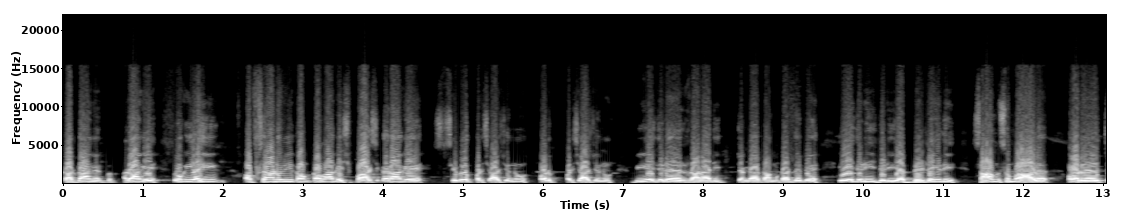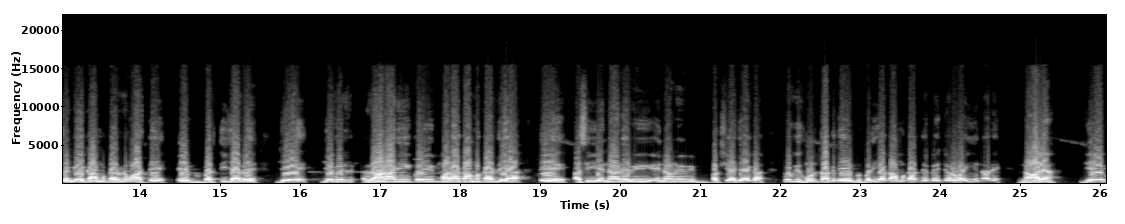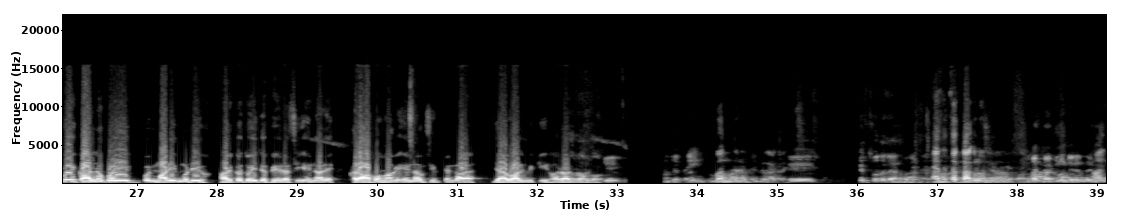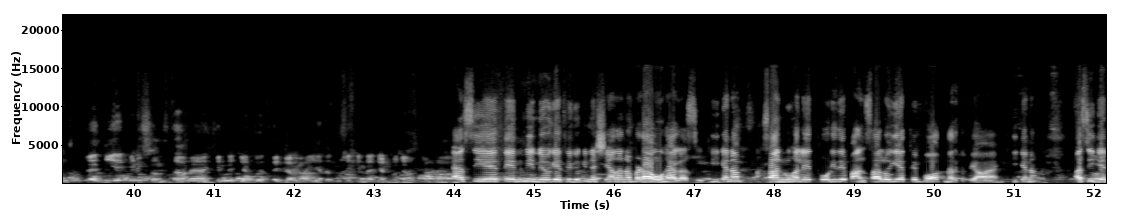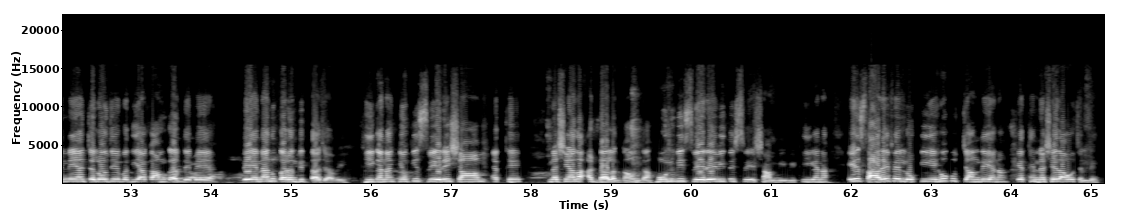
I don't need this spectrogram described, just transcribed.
ਕਰਦਾਂਗੇ ਕਰਾਂਗੇ ਕਿਉਂਕਿ ਅਸੀਂ ਅਫਸਰਾਂ ਨੂੰ ਵੀ ਕਹਾਂਗੇ ਕਵਾਂਗੇ, ਸਿਫਾਰਿਸ਼ ਕਰਾਂਗੇ, ਸਿਵਲ ਪ੍ਰਸ਼ਾਸਨ ਨੂੰ ਔਰ ਪ੍ਰਸ਼ਾਸਨ ਨੂੰ ਵੀ ਇਹ ਜਿਹੜੇ ਰਾਣਾ ਜੀ ਚੰਗਾ ਕੰਮ ਕਰਦੇ ਪਏ, ਇਹ ਜਿਹੜੀ ਜਿਹੜੀ ਆ ਬਿਲਡਿੰਗ ਦੀ ਸਾਂਭ ਸੰਭਾਲ ਔਰ ਚੰਗੇ ਕੰਮ ਕਰਨ ਵਾਸਤੇ ਇਹ ਵਰਤੀ ਜਾਵੇ। ਜੇ ਜੇ ਵੀ ਰਾਣਾ ਜੀ ਕੋਈ ਮਾੜਾ ਕੰਮ ਕਰਦੇ ਆ, ਤੇ ਅਸੀਂ ਇਹਨਾਂ ਨੇ ਵੀ ਇਹਨਾਂ ਨੂੰ ਵੀ ਬਖਸ਼ਿਆ ਜਾਏਗਾ। ਕਿਉਂਕਿ ਹੁਣ ਤੱਕ ਤੇ ਇਹ ਵਧੀਆ ਕੰਮ ਕਰਦੇ ਪਏ, ਚਲੋ ਅਸੀਂ ਇਹਨਾਂ ਦੇ ਨਾਲ ਆ। ਜੇ ਕੋਈ ਕੱਲ ਨੂੰ ਕੋਈ ਕੋਈ ਮਾੜੀ ਮੋਟੀ ਹਰਕਤ ਹੋਈ ਤੇ ਫਿਰ ਅਸੀਂ ਇਹਨਾਂ ਦੇ ਖਿਲਾਫ ਹੋਵਾਂਗੇ। ਇਹਨਾਂ ਨੂੰ ਕਹਿੰਦਾ ਜੈ ਵਾਲਮੀਕੀ ਹਰ ਹਰ ਵਾਲਮੀਕੀ। ਵੰਦਨਾ। ਇਹ ਕਿੱਥੋਂ ਦੇ ਰਹਿਣ ਵਾਲੇ ਇੱਥੇ ਧੱਕਾ ਕਲੋਨੀ ਨੂੰ। ਧੱਕਾ ਕਲੋਨੀ ਰਹਿੰਦੇ ਹੋ? ਹਾਂਜੀ। ਇਹ ਜੀ ਇਹ ਜਿਹੜੀ ਸੰਸਥਾ ਹੈ ਕਿੰਨੇ ਚਿਰ ਤੋਂ ਇੱਥੇ ਚੱਲ ਰਹੀ ਹੈ ਤੇ ਤੁਸੀਂ ਕਿੰਨਾ ਚਿਰ ਤੋਂ ਜਾਣਦੇ ਹੋ? ਅਸੀਂ ਇਹ 3 ਮਹੀਨੇ ਹੋ ਗਏ ਇੱਥੇ ਕਿਉਂਕਿ ਨਸ਼ਿਆਂ ਦਾ ਨਾ ਬੜਾ ਉਹ ਹੈਗਾ ਸੀ। ਠੀਕ ਹੈ ਨਾ? ਸਾਨੂੰ ਹਲੇ ਥੋੜੀ ਦੇਰ 5 ਸਾਲ ਹੋਈ ਹੈ ਇੱਥੇ ਬਹੁਤ ਨਰਕ ਪਿਆ ਹੈ। ਠੀਕ ਹੈ ਨਾ? ਅਸੀਂ ਕਹਿੰਨੇ ਆ ਚਲੋ ਜੇ ਵਧੀਆ ਕੰਮ ਕਰਦੇ ਪਏ ਆ ਤੇ ਇਹਨਾਂ ਨੂੰ ਕਰਨ ਦਿੱਤਾ ਜਾਵੇ। ਠੀਕ ਹੈ ਨਾ? ਕਿਉਂਕਿ ਸਵੇਰੇ ਸ਼ਾਮ ਇੱਥੇ ਨਸ਼ਿਆਂ ਦਾ ਅੱਡਾ ਲੱਗਾ ਹੁੰਦਾ। ਹੁਣ ਵੀ ਸਵੇਰੇ ਵੀ ਤੇ ਸਵੇਰ ਸ਼ਾਮੀ ਵੀ। ਠੀਕ ਹੈ ਨਾ? ਇਹ ਸਾਰੇ ਫਿਰ ਲੋਕੀ ਇਹੋ ਕੁਝ ਚਾਹੁੰਦੇ ਆ ਨਾ ਕਿ ਇੱਥੇ ਨਸ਼ੇ ਦਾ ਉਹ ਚੱਲੇ।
